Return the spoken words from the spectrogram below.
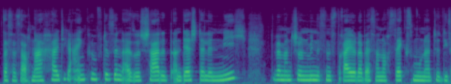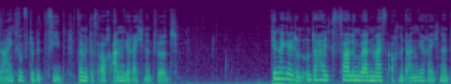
dass es auch nachhaltige Einkünfte sind. Also es schadet an der Stelle nicht, wenn man schon mindestens drei oder besser noch sechs Monate diese Einkünfte bezieht, damit das auch angerechnet wird. Kindergeld und Unterhaltszahlungen werden meist auch mit angerechnet.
